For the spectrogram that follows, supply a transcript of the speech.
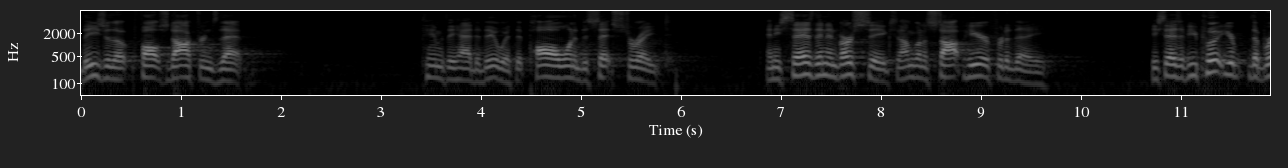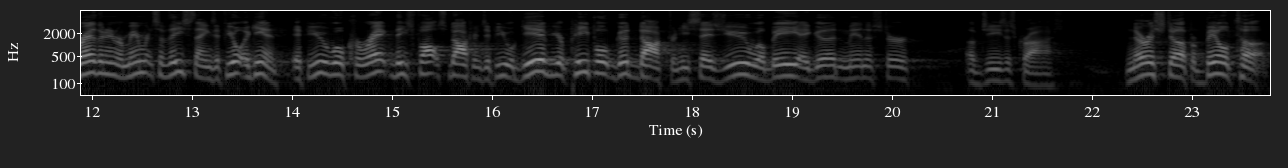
These are the false doctrines that Timothy had to deal with, that Paul wanted to set straight. And he says then in verse 6, and I'm going to stop here for today. He says, if you put your, the brethren in remembrance of these things, if you'll, again, if you will correct these false doctrines, if you will give your people good doctrine, he says, you will be a good minister of Jesus Christ. Nourished up or built up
